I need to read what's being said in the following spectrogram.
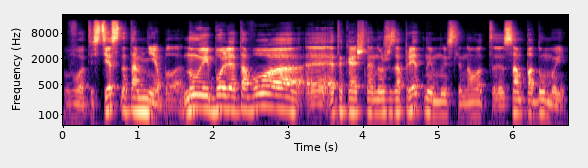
Вот, естественно, там не было. Ну и более того, э, это, конечно, наверное, уже запретные мысли, но вот э, сам подумай,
